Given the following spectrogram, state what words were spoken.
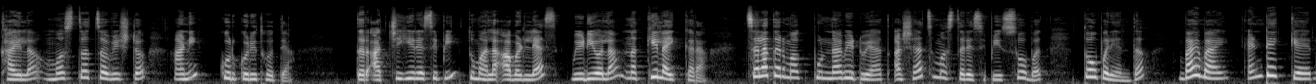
खायला मस्त चविष्ट आणि कुरकुरीत होत्या. तर आजची ही रेसिपी तुम्हाला आवडल्यास व्हिडिओला नक्की लाईक करा. चला तर मग पुन्हा भेटूयात अशाच मस्त रेसिपीसोबत तोपर्यंत bye bye and take care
